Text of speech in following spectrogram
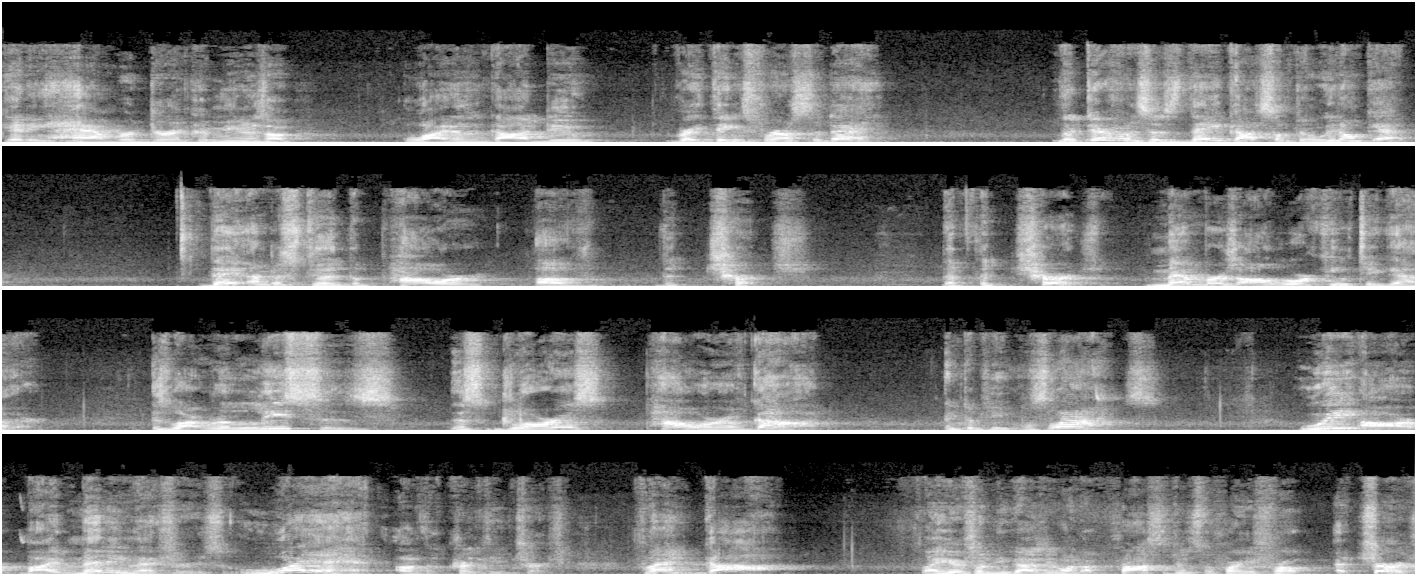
getting hammered during communion? Why doesn't God do great things for us today? The difference is they got something we don't get. They understood the power of the church. That the church, members all working together, is what releases this glorious power of God into people's lives. We are, by many measures, way ahead of the Corinthian church. Thank God. If I hear some of you guys are going to prostitutes before you show at church,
